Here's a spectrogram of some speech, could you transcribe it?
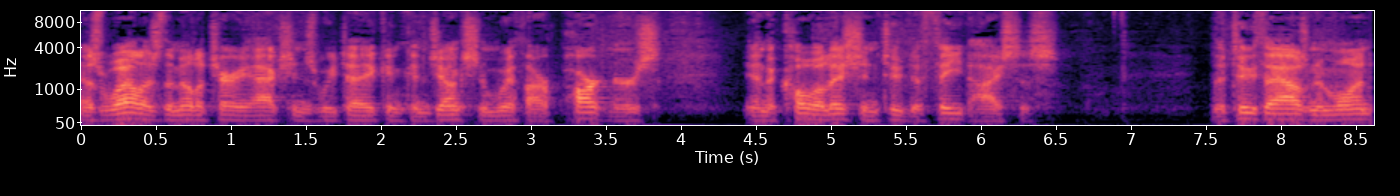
as well as the military actions we take in conjunction with our partners in the coalition to defeat ISIS. The 2001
